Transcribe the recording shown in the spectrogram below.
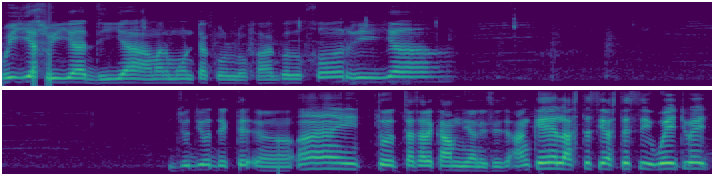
হুইয়া, শুইয়া, দিয়া, আমার মনটা করল পাগল করিয়া। যদিও দেখতে এই তো চাচারে কাম নিয়ে আনিছি। আঙ্কেল, আসতেছি আসতেছি। ওয়েট ওয়েট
